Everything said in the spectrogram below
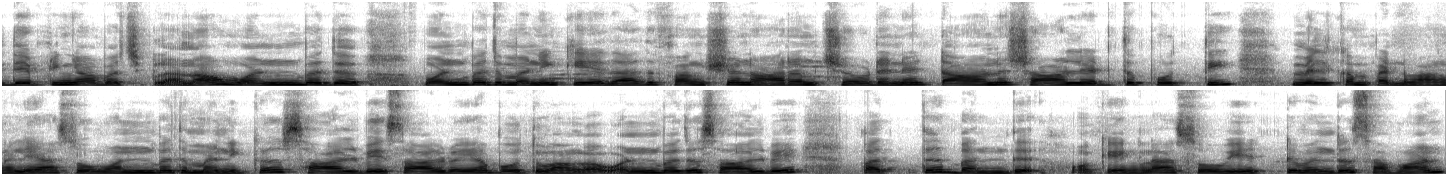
இது எப்படி ஞாபகம் வச்சுக்கலாம்னா ஒன்பது ஒன்பது மணிக்கு ஏதாவது ஃபங்க்ஷன் ஆரம்பித்த உடனே டானு ஷால் எடுத்து பொத்தி வெல்கம் பண்ணுவாங்க இல்லையா? ஸோ ஒன்பது மணிக்கு சால்வே சால்வையாக போத்துவாங்க. ஒன்பது சால்வே பத்து பந்து. ஓகேங்களா ஸோ எட்டு வந்து சவான்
